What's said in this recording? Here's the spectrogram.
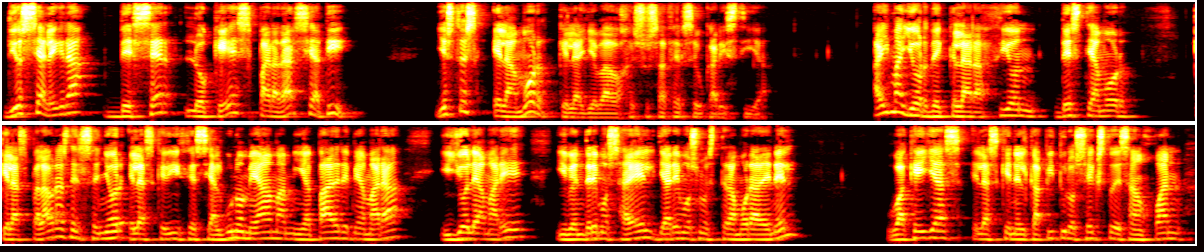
Dios se alegra de ser lo que es para darse a ti. Y esto es el amor que le ha llevado a Jesús a hacerse Eucaristía. ¿Hay mayor declaración de este amor que las palabras del Señor en las que dice, si alguno me ama, mi Padre me amará, y yo le amaré, y vendremos a Él y haremos nuestra morada en Él? ¿O aquellas en las que en el capítulo sexto de San Juan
